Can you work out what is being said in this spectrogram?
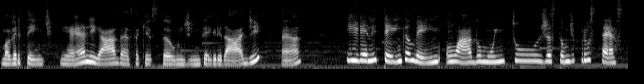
uma vertente que é ligada a essa questão de integridade, né? E ele tem também um lado muito gestão de processos,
